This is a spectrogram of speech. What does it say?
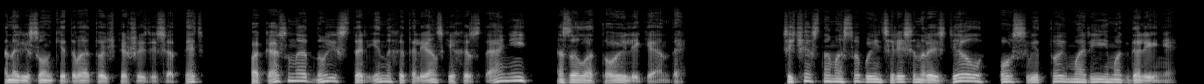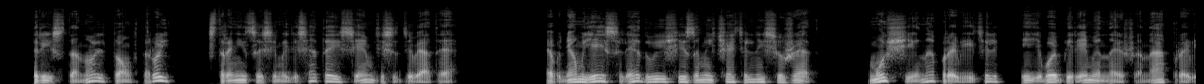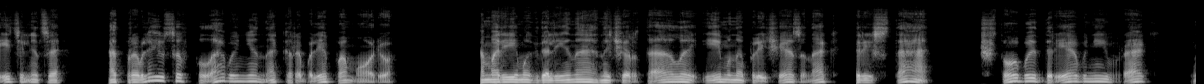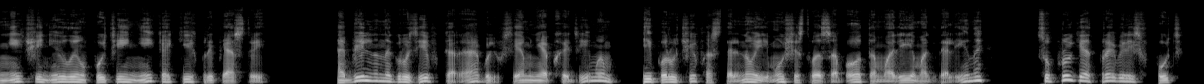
На рисунке 2.65 показано одно из старинных итальянских изданий «Золотой легенды». Сейчас нам особо интересен раздел о Святой Марии Магдалине. 300.0, том 2, страница 70-79. В нем есть следующий замечательный сюжет. Мужчина, правитель, и его беременная жена, правительница, отправляются в плавание на корабле по морю. Мария Магдалина начертала им на плече знак креста, чтобы древний враг не чинил им в пути никаких препятствий. Обильно нагрузив корабль всем необходимым, и, поручив остальное имущество заботам Марии Магдалины, супруги отправились в путь.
